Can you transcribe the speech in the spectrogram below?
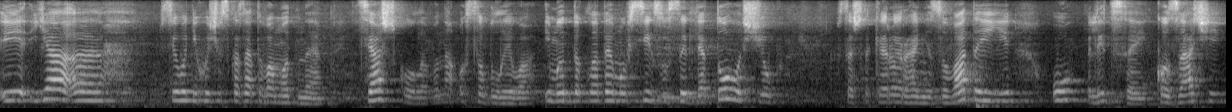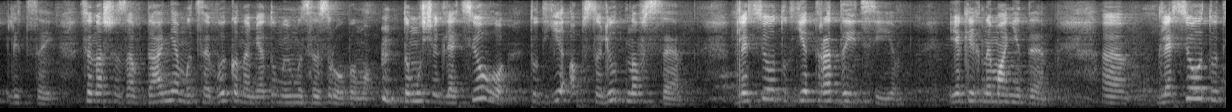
І я е, сьогодні хочу сказати вам одне: ця школа вона особлива, і ми докладемо всіх зусиль для того, щоб все ж таки реорганізувати її у ліцей, козачий ліцей. Це наше завдання. Ми це виконаємо. Я думаю, ми це зробимо. Тому що для цього тут є абсолютно все. Для цього тут є традиції, яких нема ніде. Е, Для цього тут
